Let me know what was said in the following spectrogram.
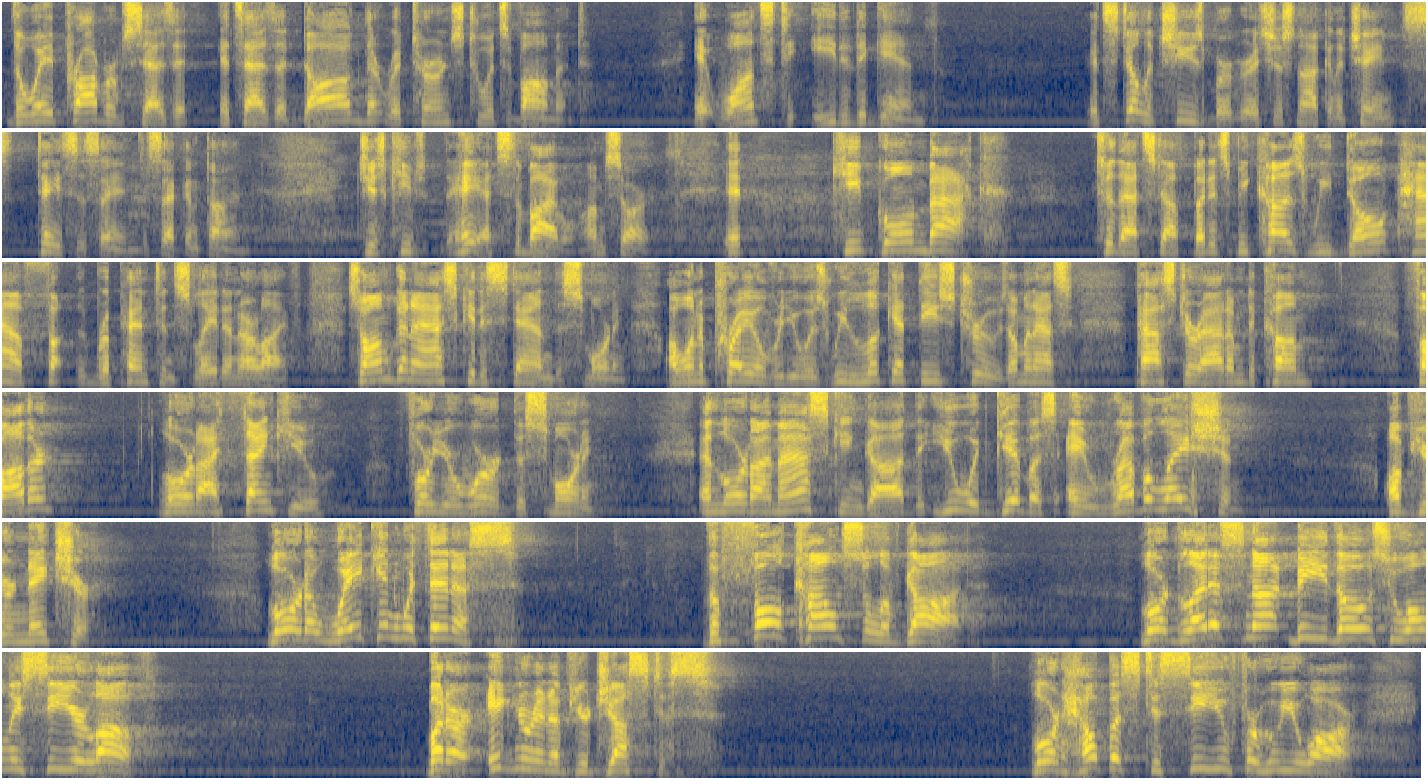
the way Proverbs says it, it's as a dog that returns to its vomit. It wants to eat it again. It's still a cheeseburger, it's just not going to change, taste the same the second time. Just keeps, hey, it's the Bible, I'm sorry. It keep going back to that stuff, but it's because we don't have f- repentance laid in our life. So I'm going to ask you to stand this morning. I want to pray over you as we look at these truths. I'm going to ask Pastor Adam to come. Father, Lord, I thank you for your word this morning. And Lord, I'm asking God that you would give us a revelation of your nature. Lord, awaken within us the full counsel of God. Lord, let us not be those who only see your love, but are ignorant of your justice. Lord, help us to see you for who you are.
